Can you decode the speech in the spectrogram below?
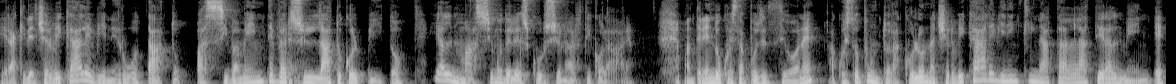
Il rachide cervicale viene ruotato passivamente verso il lato colpito e al massimo dell'escursione articolare. Mantenendo questa posizione, a questo punto la colonna cervicale viene inclinata lateralmente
